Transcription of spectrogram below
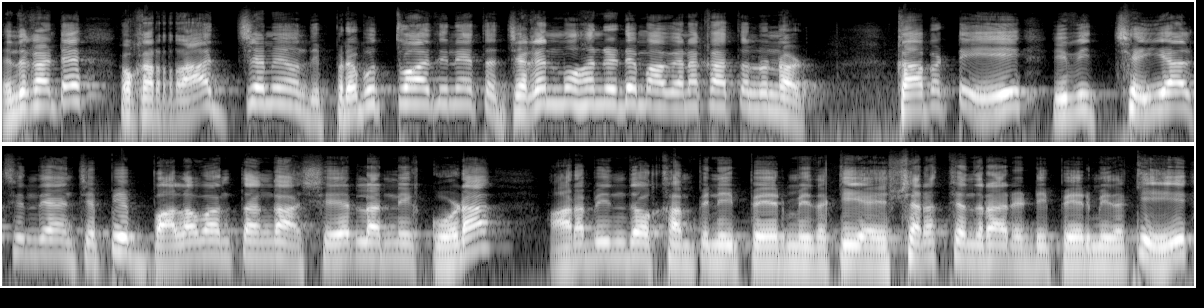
ఎందుకంటే ఒక రాజ్యమే ఉంది. ప్రభుత్వాధినేత జగన్మోహన్ రెడ్డి మా వెనకాతలు ఉన్నాడు. కాబట్టి ఇవి చేయాల్సిందే అని చెప్పి బలవంతంగా షేర్లన్నీ కూడా అరబిందో కంపెనీ పేరు మీదకి శరత్ చంద్రారెడ్డి పేరు మీదకి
